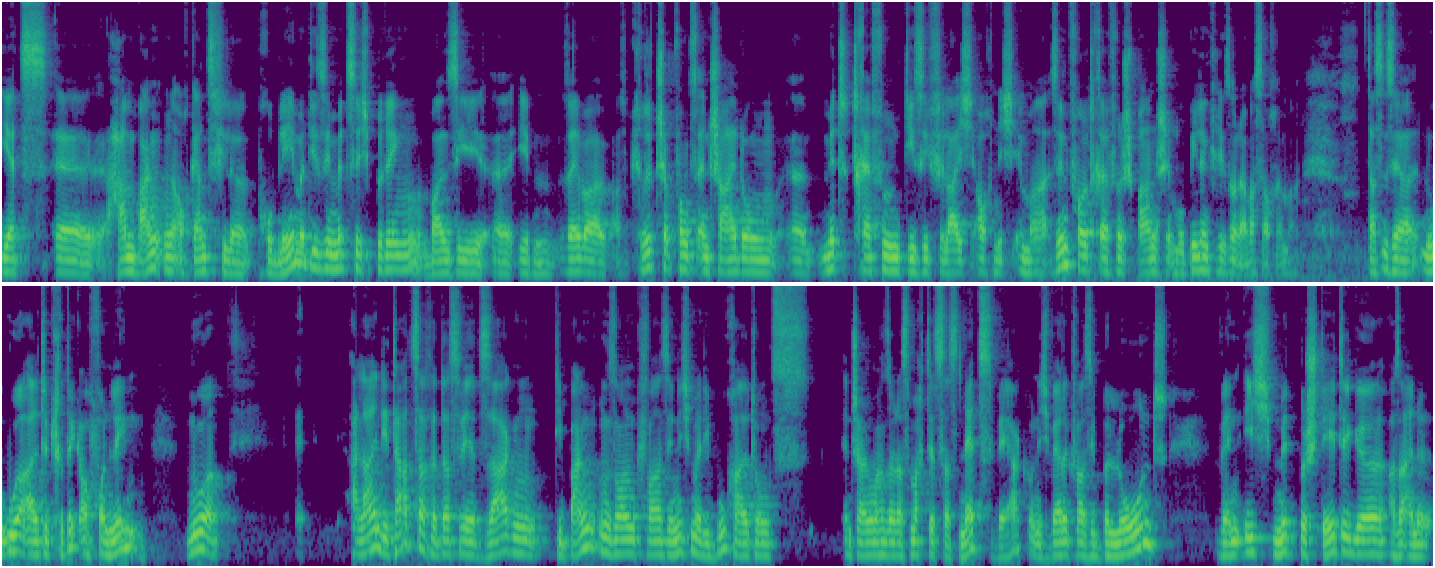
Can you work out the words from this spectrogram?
Jetzt äh, haben Banken auch ganz viele Probleme, die sie mit sich bringen, weil sie äh, eben selber also Kreditschöpfungsentscheidungen äh, mittreffen, die sie vielleicht auch nicht immer sinnvoll treffen, spanische Immobilienkrise oder was auch immer. Das ist ja eine uralte Kritik auch von Linken. Nur allein die Tatsache, dass wir jetzt sagen, die Banken sollen quasi nicht mehr die Buchhaltungsentscheidung machen, sondern das macht jetzt das Netzwerk und ich werde quasi belohnt, wenn ich mit bestätige, also eine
